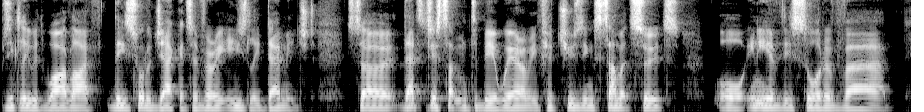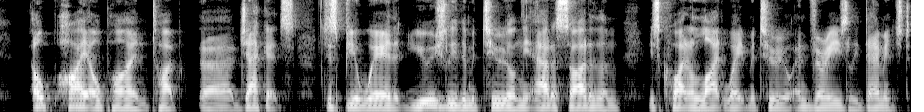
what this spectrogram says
particularly with wildlife, these sort of jackets are very easily damaged. So that's just something to be aware of. If you're choosing summit suits or any of these sort of uh, high alpine type uh, jackets, just be aware that usually the material on the outer side of them is quite a lightweight material and very easily damaged.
